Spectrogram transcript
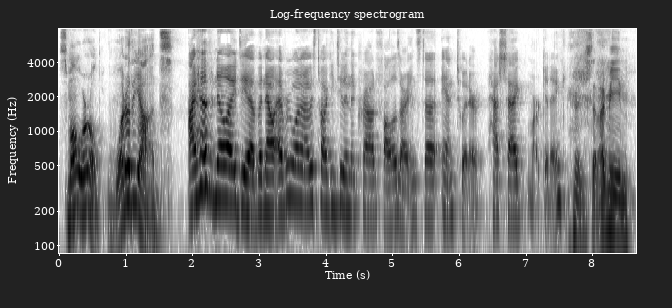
Small world. What are the odds? I have no idea, but now everyone I was talking to in the crowd follows our Insta and Twitter. Hashtag marketing. Said, I mean,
